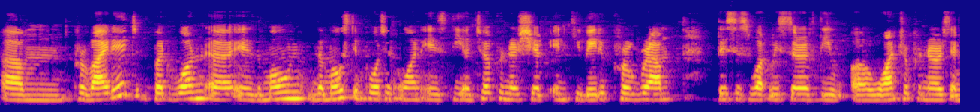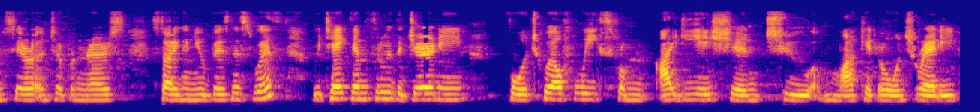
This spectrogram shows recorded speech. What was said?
um, provided, but one uh, is the, the most important one is the Entrepreneurship Incubator Program. This is what we serve the uh, entrepreneurs and serial entrepreneurs starting a new business with. We take them through the journey for 12 weeks from ideation to market launch ready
